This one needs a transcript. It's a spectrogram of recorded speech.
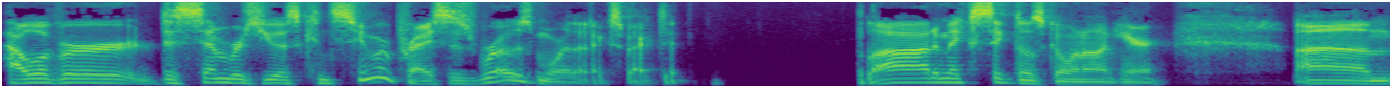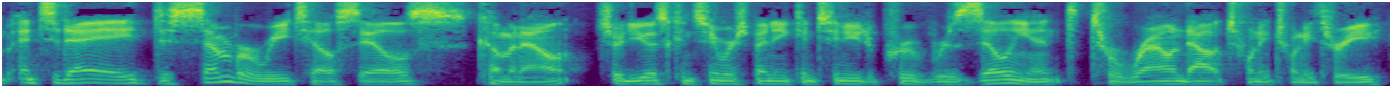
However, December's US consumer prices rose more than expected. A lot of mixed signals going on here. Um, and today, December retail sales coming out showed U.S. consumer spending continue to prove resilient to round out 2023.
